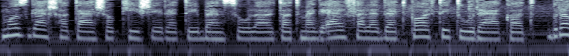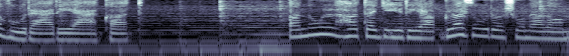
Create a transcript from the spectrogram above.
mozgáshatások kíséretében szólaltat meg elfeledett partitúrákat, bravúráriákat. A 061 írja, glazúros unalom,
